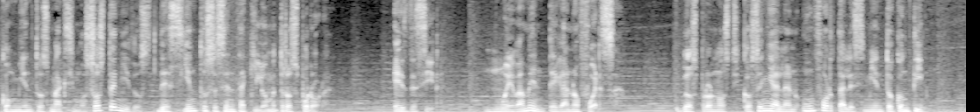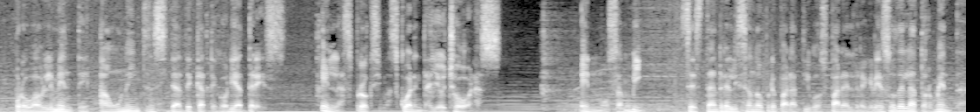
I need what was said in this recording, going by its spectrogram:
con vientos máximos sostenidos de 160 km por hora. Es decir, nuevamente ganó fuerza. Los pronósticos señalan un fortalecimiento continuo, probablemente a una intensidad de categoría 3, en las próximas 48 horas. En Mozambique, se están realizando preparativos para el regreso de la tormenta,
